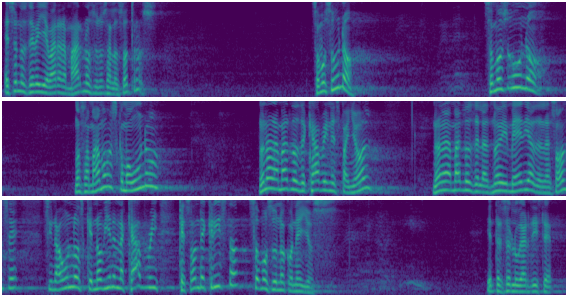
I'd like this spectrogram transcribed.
Eso nos debe llevar a amarnos unos a los otros. Somos uno. Somos uno. ¿Nos amamos como uno? No nada más los de Calvary en español, no nada más los de las nueve y media o de las once, sino aún los que no vienen a Calvary, que son de Cristo, somos uno con ellos. Y en tercer lugar dice,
